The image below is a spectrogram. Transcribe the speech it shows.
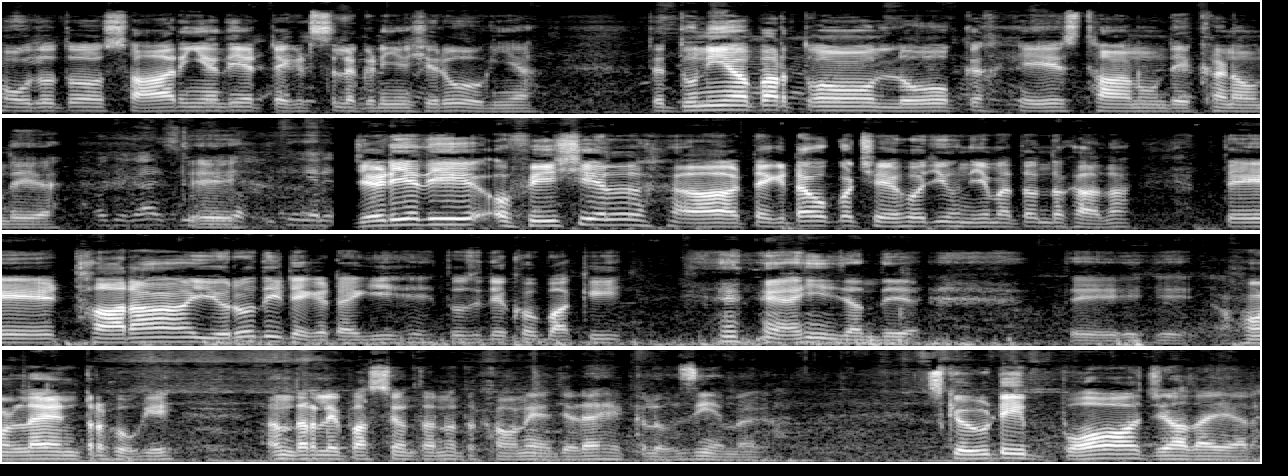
ਉਦੋਂ ਤੋਂ ਸਾਰੀਆਂ ਦੀਆਂ ਟਿਕਟਸ ਲੱਗਣੀਆਂ ਸ਼ੁਰੂ ਹੋ ਗਈਆਂ। ਤੇ ਦੁਨੀਆ ਭਰ ਤੋਂ ਲੋਕ ਇਸ ਥਾਂ ਨੂੰ ਦੇਖਣ ਆਉਂਦੇ ਆ। ਤੇ ਜਿਹੜੀ ਇਹਦੀ ਅਫੀਸ਼ੀਅਲ ਟਿਕਟ ਆ, ਉਹ ਕੁਛ ਇਹੋ ਜੀ ਹੁੰਦੀ ਹੈ ਮੈਂ ਤੁਹਾਨੂੰ ਦਿਖਾ ਦਾਂ। ਤੇ 18 ਯੂਰੋ ਦੀ ਟਿਕਟ ਹੈਗੀ ਇਹ। ਤੁਸੀਂ ਦੇਖੋ ਬਾਕੀ, ਐਂ ਹੀ ਜਾਂਦੇ ਆ। ਤੇ ਹੁਣ ਲੈ ਐਂਟਰ ਹੋ ਗਏ। ਅੰਦਰਲੇ ਪਾਸਿਓਂ ਤੁਹਾਨੂੰ ਦਿਖਾਉਣੇ ਆ ਜਿਹੜਾ ਇਹ ਕਲੋਜ਼ੀਅਮ ਹੈਗਾ ਸਿਕਿਉਰਿਟੀ ਬਹੁਤ ਜ਼ਿਆਦਾ ਯਾਰ।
